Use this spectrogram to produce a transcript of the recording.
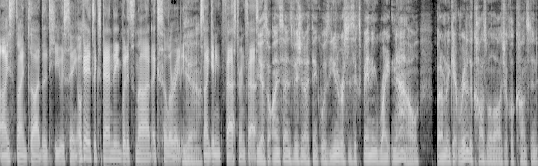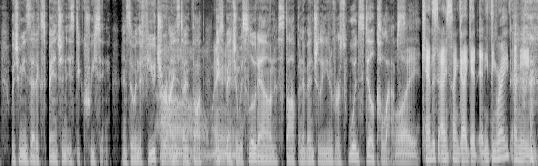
Einstein thought that he was saying, okay, it's expanding, but it's not accelerating. Yeah. It's not getting faster and faster. Yeah, so Einstein's vision, I think, was the universe is expanding right now, but I'm going to get rid of the cosmological constant, which means that expansion is decreasing. And so in the future, oh, Einstein thought Oh, the expansion would slow down, stop, and eventually the universe would still collapse. Boy, can this Einstein guy get anything right? I mean,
